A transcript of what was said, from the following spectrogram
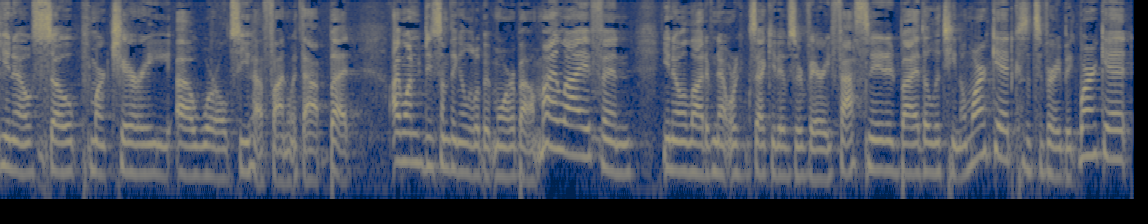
You know, soap, Marc Cherry uh, world. So you have fun with that, but. I wanted to do something a little bit more about my life, and you know, a lot of network executives are very fascinated by the Latino market because it's a very big market,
